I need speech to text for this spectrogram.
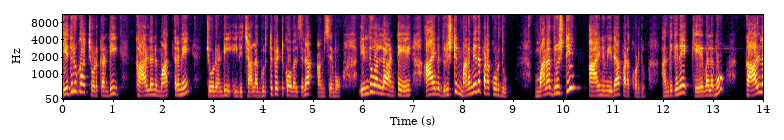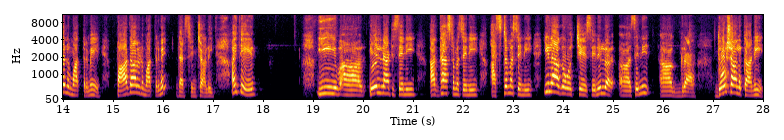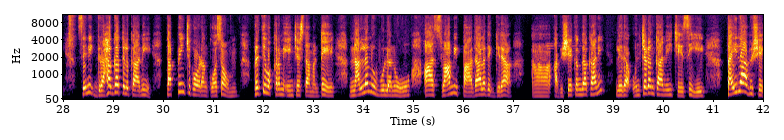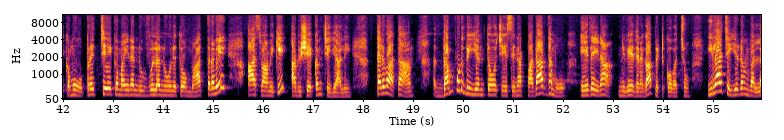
ఎదురుగా చూడకండి. కాళ్ళను మాత్రమే చూడండి. ఇది చాలా గుర్తుపెట్టుకోవాల్సిన అంశము. ఎందువల్ల అంటే ఆయన దృష్టి మన మీద పడకూడదు. మన దృష్టి ఆయన మీద పడకూడదు. అందుకనే కేవలము కాళ్ళను మాత్రమే పాదాలను మాత్రమే దర్శించాలి. అయితే ఈ ఏలినాటి శని అర్ధాష్టమ శని అష్టమ శని ఇలాగ వచ్చే శనిల శని గ్రా గ్ర దోషాలు కానీ శని గ్రహగతులు కానీ తప్పించుకోవడం కోసం ప్రతి ఒక్కరం ఏం చేస్తామంటే నల్ల నువ్వులను ఆ స్వామి పాదాల దగ్గర అభిషేకంగా కానీ లేదా ఉంచడం కానీ చేసి తైలాభిషేకము ప్రత్యేకమైన నువ్వుల నూనెతో మాత్రమే ఆ స్వామికి అభిషేకం చెయ్యాలి తర్వాత దంపుడు బియ్యంతో చేసిన పదార్థము ఏదైనా నివేదనగా పెట్టుకోవచ్చు. ఇలా చెయ్యడం వల్ల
